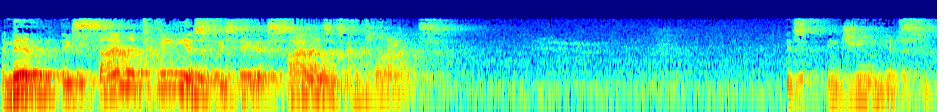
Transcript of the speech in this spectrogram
And then they simultaneously say that silence is compliance. it's ingenious.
